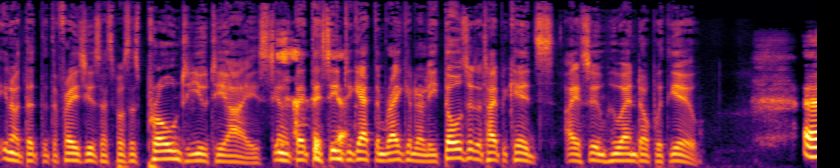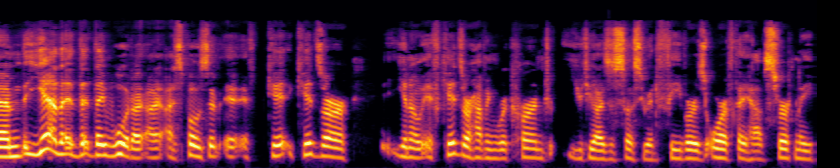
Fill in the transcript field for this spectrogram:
you know, the, the, the phrase used, I suppose, is prone to UTIs. You know, they, they seem yeah. to get them regularly. Those are the type of kids, I assume, who end up with you. Um, yeah, they, they would. I, I suppose if, if kids are, you know, if kids are having recurrent UTIs associated fevers, or if they have certainly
